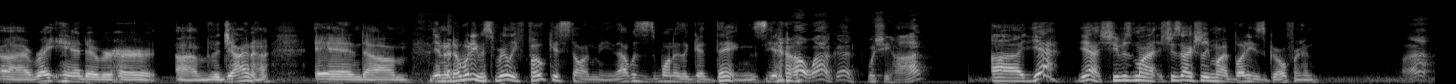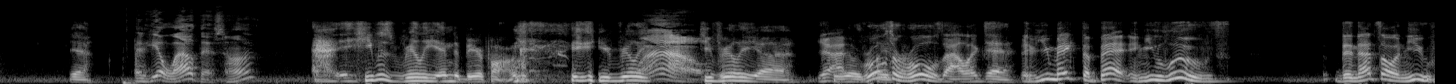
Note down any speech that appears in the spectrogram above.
uh, right hand over her uh, vagina. And um, you know nobody was really focused on me. That was one of the good things you know. Oh wow, good. Was she hot? uh, yeah yeah she was my she's actually my buddy's girlfriend Wow. yeah And he allowed this, huh? he was really into beer pong. he, he really, Wow. he really, uh, Yeah, he really rules played are rules, Alex. Yeah. If you make the bet and you lose, then that's on you.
